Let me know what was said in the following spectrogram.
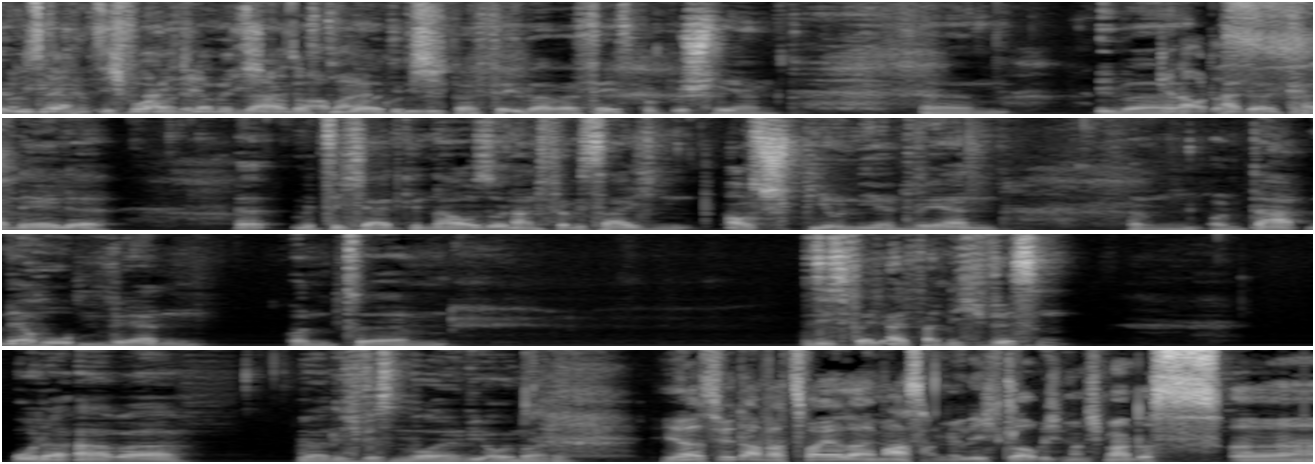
äh, wie gesagt, ich will eigentlich damit sagen, also, dass die Leute, gut. die sich bei, über bei Facebook beschweren, ähm, über genau, andere Kanäle äh, mit Sicherheit genauso in Anführungszeichen ausspioniert werden ähm, und Daten erhoben werden und ähm, sie es vielleicht einfach nicht wissen oder aber ja, nicht wissen wollen, wie auch immer. Ne? Ja, es wird einfach zweierlei Maß angelegt, glaube ich manchmal. Das äh,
